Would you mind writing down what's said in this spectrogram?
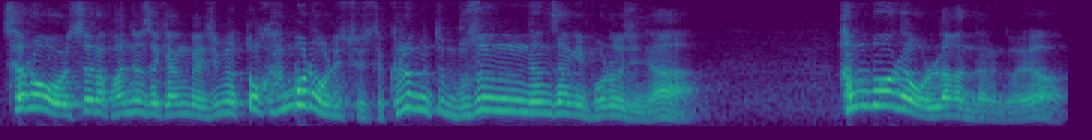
새로 월세나 반전세 계약 맺으면 또 한 번에 올릴 수 있어요. 그러면 또 무슨 현상이 벌어지냐? 한 번에 올라간다는 거예요.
